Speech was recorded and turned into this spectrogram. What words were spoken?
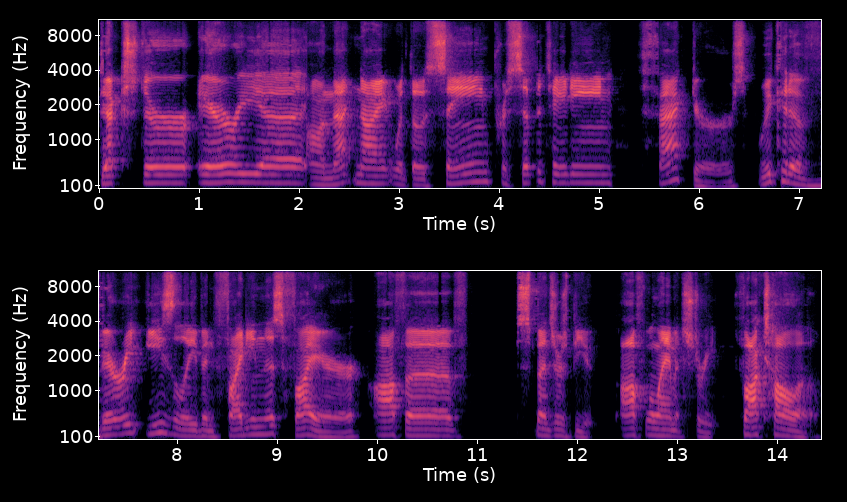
Dexter area on that night with those same precipitating factors, we could have very easily been fighting this fire off of Spencer's Butte, off Willamette Street, Fox Hollow.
